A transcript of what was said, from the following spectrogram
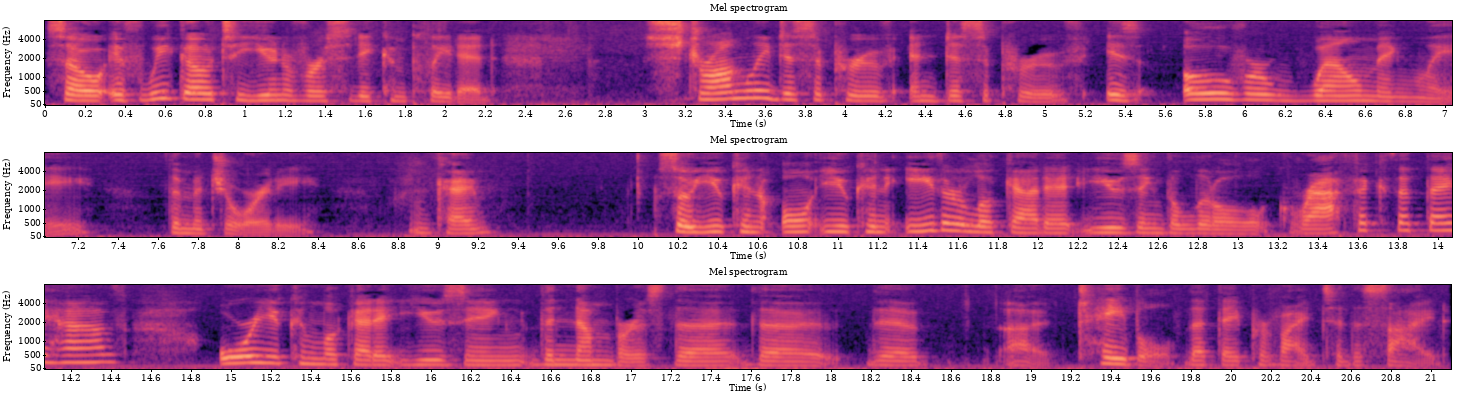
So if we go to university completed, strongly disapprove and disapprove is overwhelmingly the majority. Okay? So you can you can either look at it using the little graphic that they have or you can look at it using the numbers, the the the uh, table that they provide to the side.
